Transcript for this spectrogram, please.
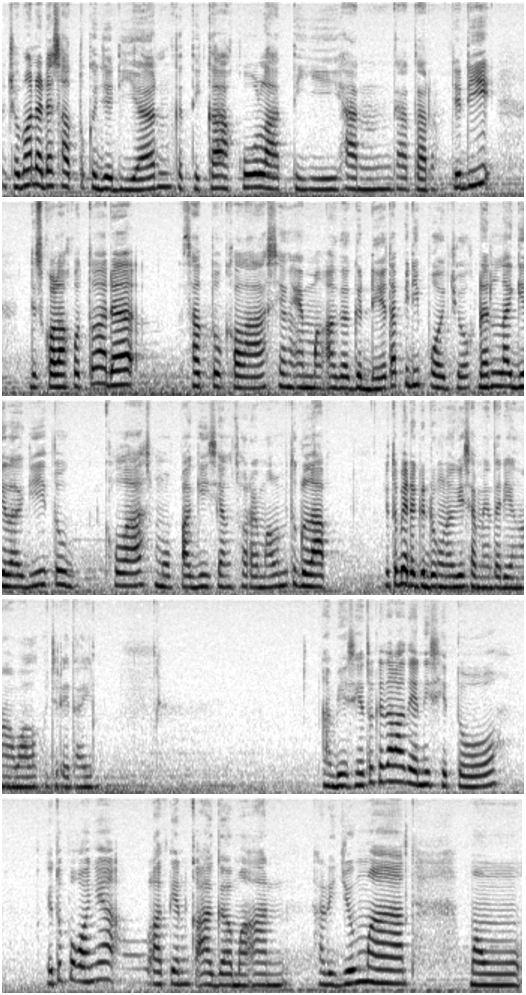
Cuman ada satu kejadian ketika aku latihan teater. Jadi di sekolahku tuh ada satu kelas yang emang agak gede tapi di pojok. Dan lagi-lagi itu kelas mau pagi siang sore malam itu gelap. Itu beda gedung lagi sama yang tadi yang awal aku ceritain. Nah biasanya itu kita latihan di situ. Itu pokoknya latihan keagamaan hari Jumat. Mau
